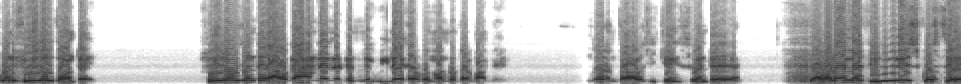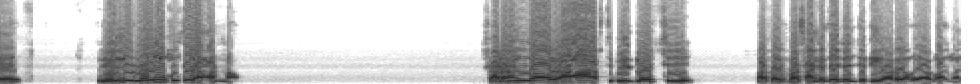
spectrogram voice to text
కొన్ని ఫెయిల్ అవుతూ ఉంటాయి. ఫెయిల్ అవుతుంటే అవగాహన లేనటువంటి విలేకరులు కొంతమంది ఉంటారు మాకు. అంతా ఆలోచించి ఏం ఎవరైనా డెలివరీస్కి వస్తే రెండు రోజులు ముందే రమ్మన్నాం. సడన్గా లాస్ట్ మినిట్లో వచ్చి మా మా సంగతి ఏంటని చెప్పి ఎవరో ఎవరో మన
